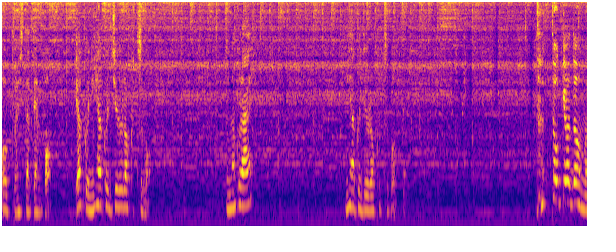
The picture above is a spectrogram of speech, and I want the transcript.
オープンした店舗。約216坪。どのくらい ?216 坪って。東京ドーム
